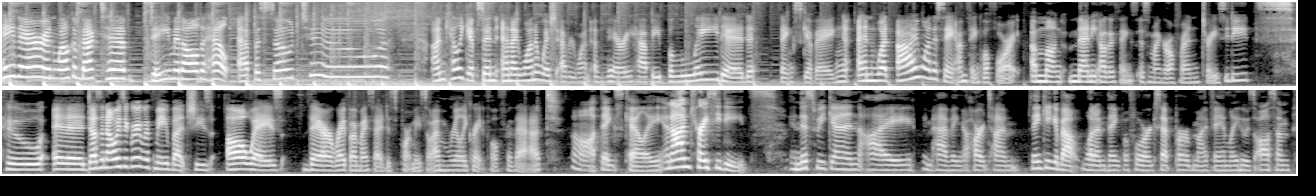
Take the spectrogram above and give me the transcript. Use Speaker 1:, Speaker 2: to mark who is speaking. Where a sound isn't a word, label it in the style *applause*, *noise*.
Speaker 1: Hey there, and welcome back to Dame It All to Hell, episode two. I'm Kelly Gibson, and I want to wish everyone a very happy belated Thanksgiving. And what I want to say I'm thankful for, among many other things, is my girlfriend Tracy Dietz, who uh, doesn't always agree with me, but she's always there right by my side to support me. So I'm really grateful for that.
Speaker 2: Aw, thanks, Kelly. And I'm Tracy Dietz. And this weekend, I am having a hard time thinking about what I'm thankful for, except for my family, who is awesome.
